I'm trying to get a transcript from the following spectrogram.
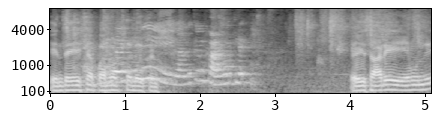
ఎంత చేసినా పని వస్తలేదు ఫ్రెండ్స్ ఈసారి ఏముంది?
